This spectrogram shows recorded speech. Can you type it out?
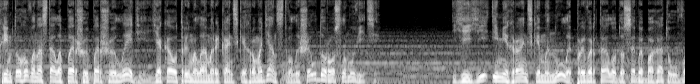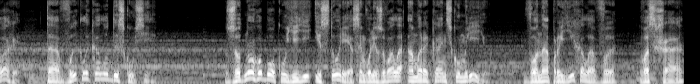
Крім того, вона стала першою першою леді, яка отримала американське громадянство лише у дорослому віці. Її іммігрантське минуле привертало до себе багато уваги та викликало дискусії. З одного боку, її історія символізувала американську мрію. Вона приїхала в США,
